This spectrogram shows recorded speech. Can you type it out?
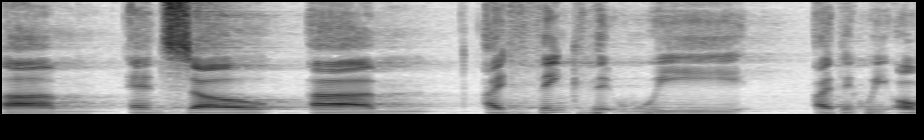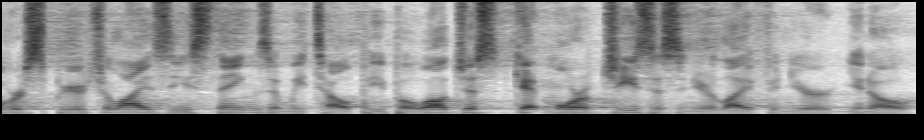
um, and so um, I think that we I think we over spiritualize these things and we tell people, well, just get more of Jesus in your life and your, you know,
